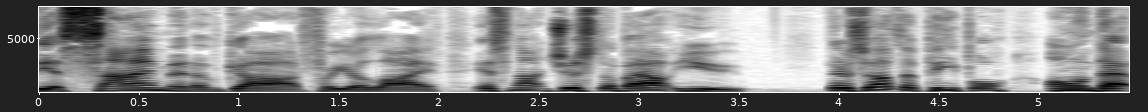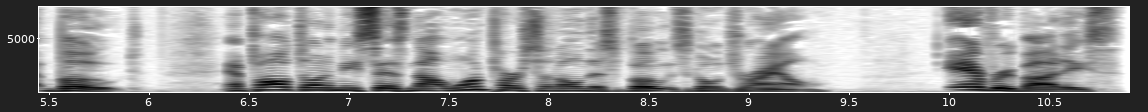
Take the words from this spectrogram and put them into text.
the assignment of God for your life, it's not just about you. There's other people on that boat. And Paul told him, he says, not one person on this boat is going to drown. Everybody's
